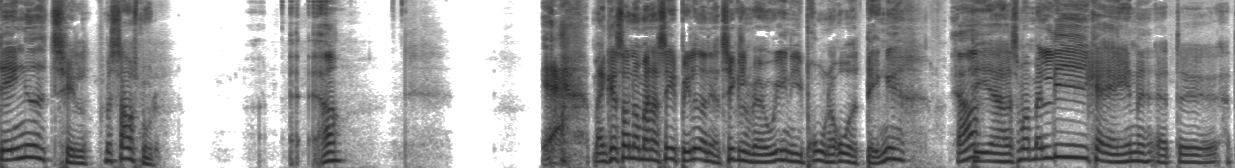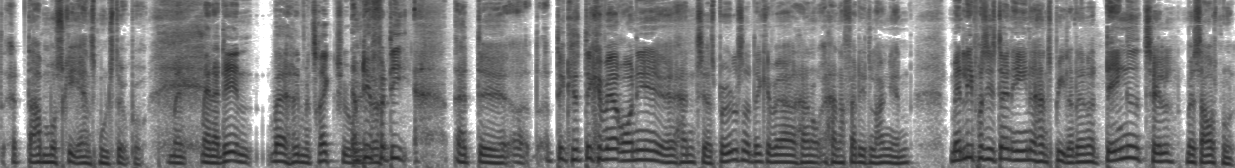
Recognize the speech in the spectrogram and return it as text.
dænget til med savsmuld. Ja. Ja, man kan så, når man har set billederne i artiklen, være uenig i brugen af ordet dænge. ja. Det er som om man lige kan ane, at, øh, at, at der måske er en smule støv på. Men, men er det en... Hvad er det med tricktyve? Jamen det er fordi, at øh, det, kan, det kan være, at Ronny øh, han ser spøgelser, det kan være, at han, han har fat i den lange ende. Men lige præcis den ene af hans biler, den er dænget til med savsmuld.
